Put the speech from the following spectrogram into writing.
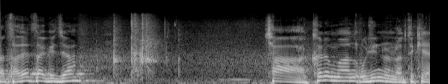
나 다 됐다, 그죠? 자, 그러면 우리는 어떻게?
